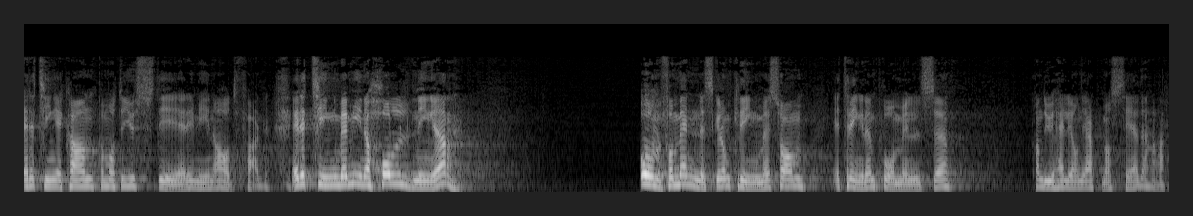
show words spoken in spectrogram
Er det ting jeg kan på en måte justere i min atferd? Er det ting ved mine holdninger overfor mennesker omkring meg som jeg trenger en påminnelse? Kan du, Hellige Ånd, hjelpe meg å se det her?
